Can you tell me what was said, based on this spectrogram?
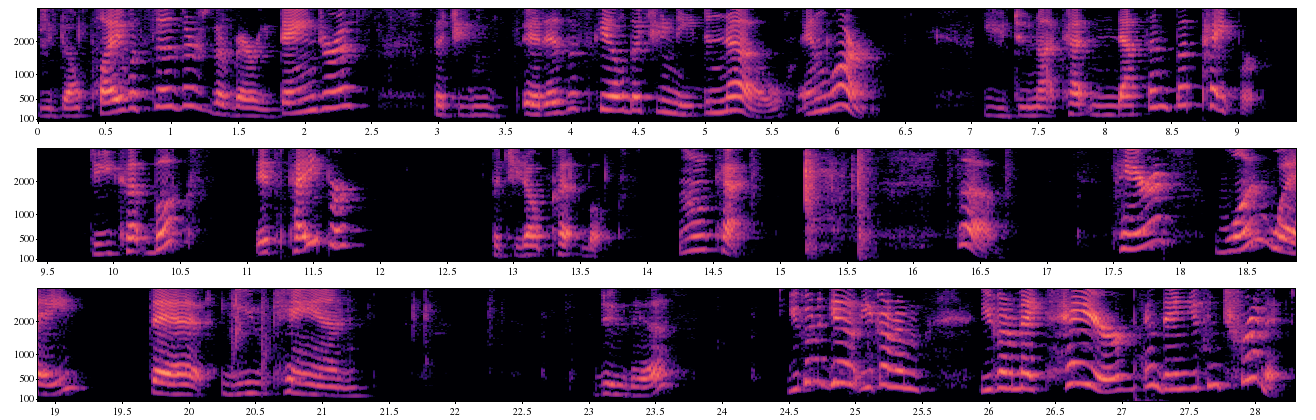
You don't play with scissors. They're very dangerous, but you, it is a skill that you need to know and learn. You do not cut nothing but paper. Do you cut books? It's paper but you don't cut books. Okay. So, parents, one way that you can do this, you're gonna get you're gonna you're gonna make hair and then you can trim it.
